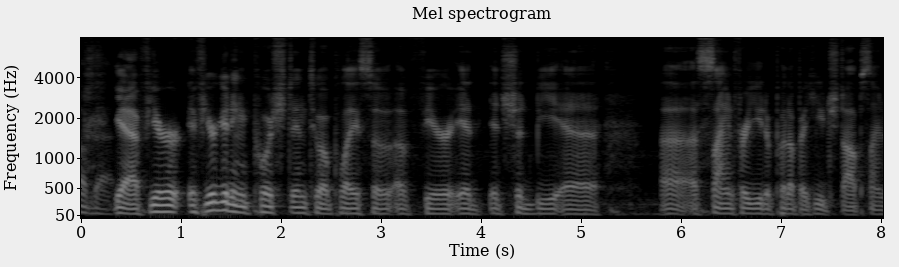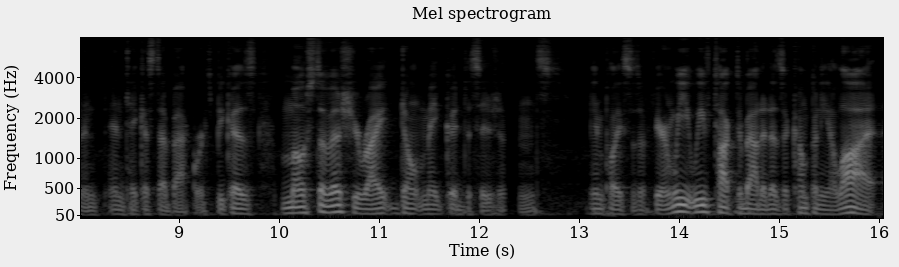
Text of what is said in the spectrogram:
of that. Yeah, if you're if you're getting pushed into a place of, of fear, it it should be a a sign for you to put up a huge stop sign and, and take a step backwards because most of us, you're right, don't make good decisions in places of fear. And we we've talked about it as a company a lot.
